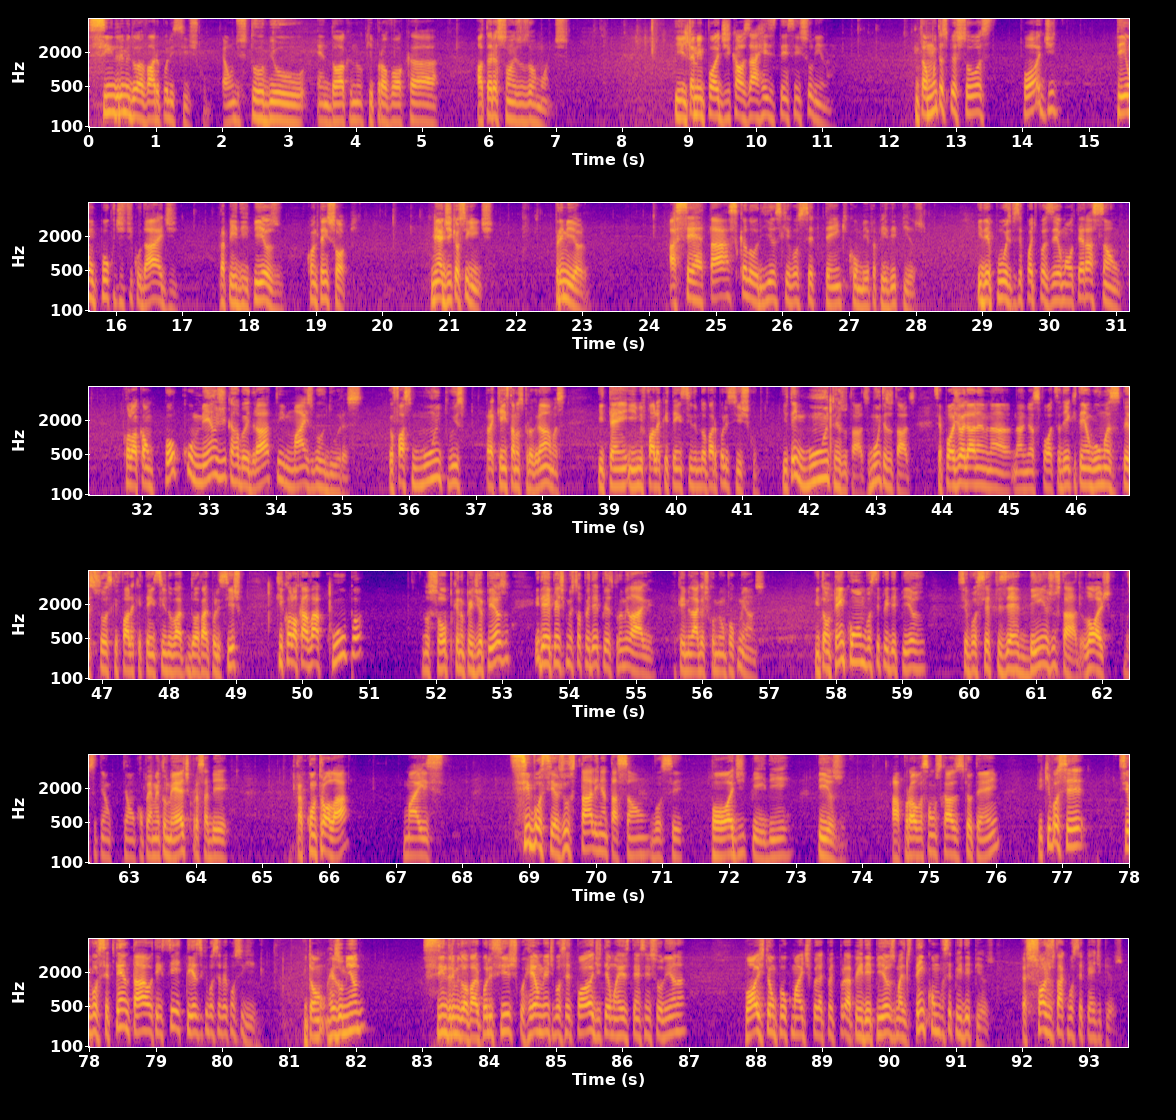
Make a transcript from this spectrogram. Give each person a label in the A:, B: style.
A: Síndrome do ovário policístico é um distúrbio endócrino que provoca alterações nos hormônios. E ele também pode causar resistência à insulina. Então, muitas pessoas podem ter um pouco de dificuldade para perder peso quando tem SOP. Minha dica é o seguinte: primeiro, acertar as calorias que você tem que comer para perder peso. E depois você pode fazer uma alteração, colocar um pouco menos de carboidrato e mais gorduras. Eu faço muito isso para quem está nos programas e, tem, e me fala que tem síndrome do ovário policístico. E tem muitos resultados, muitos resultados. Você pode olhar na, na, nas minhas fotos ali que tem algumas pessoas que falam que tem síndrome do ovário policístico, que colocava a culpa no sol porque não perdia peso e de repente começou a perder peso por um milagre. Aquele milagre de comer um pouco menos. Então tem como você perder peso se você fizer bem ajustado. Lógico, você tem um, tem um acompanhamento médico para saber, para controlar, mas se você ajustar a alimentação, você pode perder peso. A prova são os casos que eu tenho e que você, se você tentar, eu tenho certeza que você vai conseguir. Então, resumindo, síndrome do ovário policístico, realmente você pode ter uma resistência à insulina, Pode ter um pouco mais de dificuldade para perder peso, mas tem como você perder peso. É só ajustar que você perde peso.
